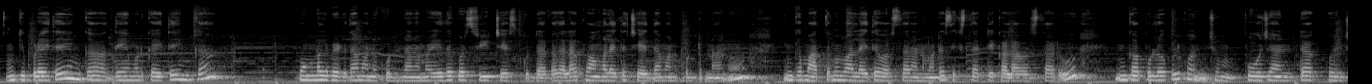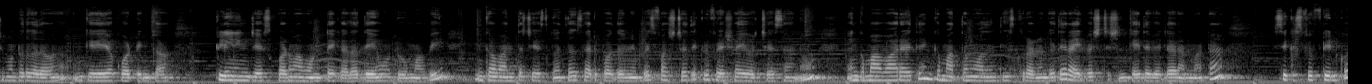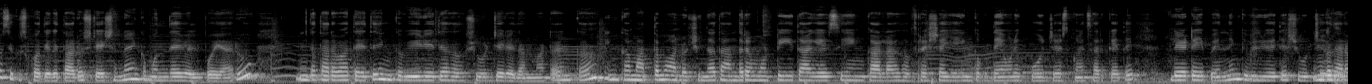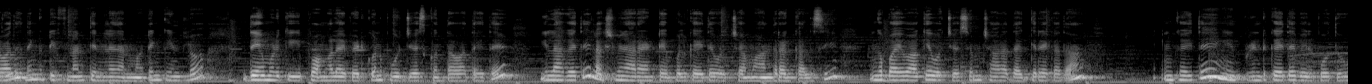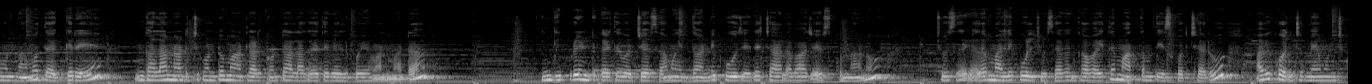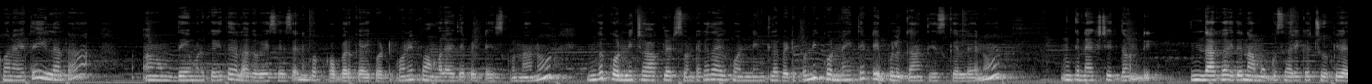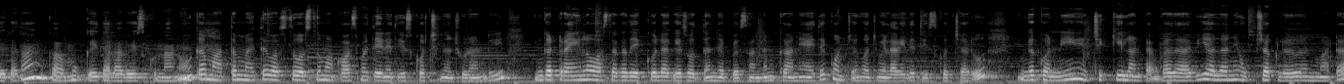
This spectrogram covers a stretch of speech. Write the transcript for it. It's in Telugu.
ఇంక ఇప్పుడైతే ఇంకా దేవుడికి అయితే ఇంకా పొంగల్ పెడదాం అనుకుంటున్నాను మరి ఏదో ఒకటి స్వీట్ చేసుకుంటారు కదా అలా పొంగల్ అయితే చేద్దాం అనుకుంటున్నాను. ఇంకా మా అత్తమ్మ వాళ్ళు అయితే వస్తారనమాట సిక్స్ థర్టీకి అలా వస్తారు. ఇంకా అప్పుడు లోపల కొంచెం పూజ అంట కొంచెం ఉంటుంది కదా ఇంకే ఒకటి ఇంకా క్లీనింగ్ చేసుకోవడం అవి ఉంటాయి కదా దేవుడు రూమ్ అవి. ఇంకా అవంతా చేసుకుని సరిపోద్దని చెప్పేసి ఫస్ట్ అయితే ఇక్కడ ఫ్రెష్ అయ్యి వచ్చేసాను. ఇంకా మా వారైతే ఇంకా మా అత్తమ్మ వాళ్ళని తీసుకురావడానికి అయితే రైల్వే స్టేషన్కి అయితే వెళ్ళారనమాట సిక్స్ ఫిఫ్టీన్కో సిక్స్కో దిగుతారు స్టేషన్లో. ఇంకా ముందే వెళ్ళిపోయారు. ఇంకా తర్వాత అయితే ఇంకా వీడియో అయితే అసలు షూట్ చేయలేదన్నమాట. ఇంకా ఇంకా మా అత్తమ్మ వాళ్ళు వచ్చిన తర్వాత అందరం టీ తాగేసి ఇంకా అలా ఫ్రెష్ అయ్యి ఇంకా దేవుడికి పూజ చేసుకునేసరికి అయితే లేట్ అయిపోయింది. ఇంక వీడియో అయితే షూట్ ఇంకా తర్వాత అయితే ఇంకా టిఫిన్ అని తినలేదన్నమాట. ఇంక ఇంట్లో దేవుడికి పొంగల్ అయి పెట్టుకొని పూజ చేసుకున్న తర్వాత అయితే ఇలాగైతే లక్ష్మీనారాయణ టెంపుల్కి అయితే వచ్చాము అందరం కలిసి. ఇంకా బైవాకే వచ్చేసాము చాలా దగ్గరే కదా. ఇంకైతే ఇప్పుడు అయితే వెళ్ళిపోతూ ఉన్నాము. దగ్గరే ఇంకా అలా నడుచుకుంటూ మాట్లాడుకుంటూ అలాగైతే వెళ్ళిపోయామన్నమాట. ఇంక ఇప్పుడు ఇంటికైతే వచ్చేసాము. ఇద్దామండి పూజ అయితే చాలా బాగా చేసుకున్నాను. చూసారు కదా మల్లెపూలు చూసాక ఇంకా అవైతే మా అత్తమ్మ తీసుకొచ్చారు. అవి కొంచెం మేము ఉంచుకొని అయితే ఇలాగా దేవుడికి అయితే అలాగ వేసేసాను. ఇంకొక కొబ్బరికాయ కొట్టుకొని పొంగల్ అయితే పెట్టేసుకున్నాను. ఇంకా కొన్ని చాక్లెట్స్ ఉంటాయి కదా అవి కొన్ని ఇంట్లో పెట్టుకొని కొన్ని అయితే టెంపుల్కి కానీ తీసుకెళ్ళాను. ఇంకా నెక్స్ట్ ఇద్దాండి ఇందాక అయితే నా ముగ్గు సరిగ్గా చూపించలేదు కదా ఇంకా ముగ్గు అయితే అలా వేసుకున్నాను. ఇంకా మా అత్తమ్మ అయితే వస్తూ వస్తూ మా కోసం అయితే ఏనే తీసుకొచ్చిందని చూడండి. ఇంకా ట్రైన్లో వస్తా కదా ఎక్కువ లాగేసి వద్దని చెప్పేసి అన్నాం. కానీ అయితే కొంచెం కొంచెం ఇలాగైతే తీసుకొచ్చారు. ఇంకా కొన్ని చిక్కీలు అంటాం కదా అవి అలానే ఉప్పుచక్కలు అనమాట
